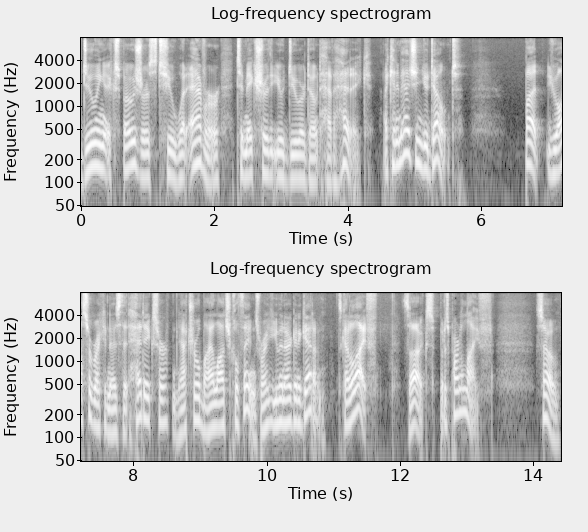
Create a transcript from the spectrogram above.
doing exposures to whatever to make sure that you do or don't have a headache? I can imagine you don't. But you also recognize that headaches are natural biological things, right? You and I are going to get them. It's kind of life. Sucks, but it's part of life. So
